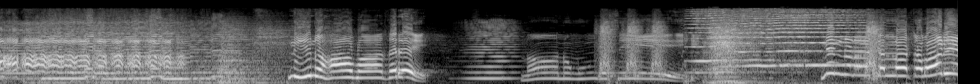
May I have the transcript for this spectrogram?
ನೀನು ಹಾವಾದರೆ ನಾನು ಮುಂಗಸಿ. ನಿನ್ನೊಡನೆ ಕಲ್ಲಾಟ ಮಾಡಿ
